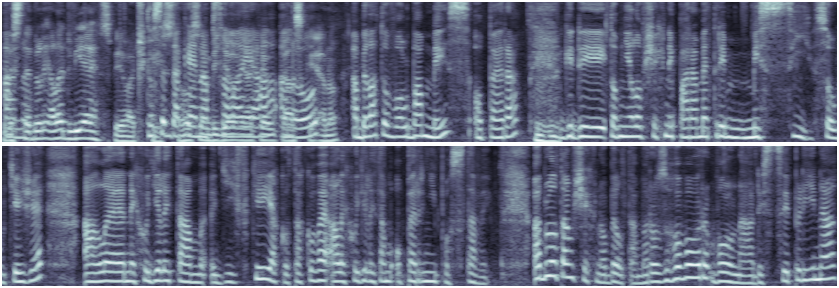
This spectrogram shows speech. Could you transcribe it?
ano. jste byli ale dvě zpěvačky. To jsem také jsem napsala já, ukázky, ano. ano. A byla to volba Miss Opera, mm-hmm. kdy to mělo všechny parametry misí soutěže, ale nechodili tam dívky jako takové, ale chodili tam operní postavy. A bylo tam všechno. Byl tam rozhovor, volná disciplína.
